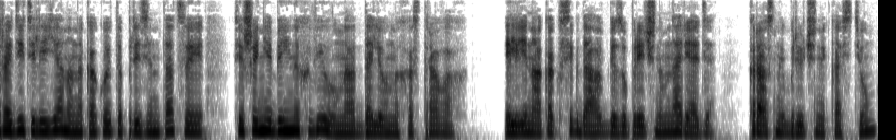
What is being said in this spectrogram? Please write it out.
родители Яна на какой-то презентации фешенебельных вилл на отдаленных островах. Ильина, как всегда, в безупречном наряде. Красный брючный костюм,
